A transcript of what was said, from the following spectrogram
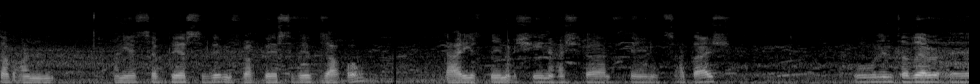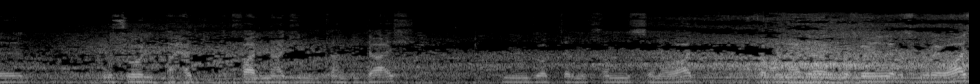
طبعا هسه بيرسفي مفرق بيرسفي بزاقو. تاريخ 22 10 2019 وننتظر آه، وصول أحد أطفال الناجين اللي كان ب 11 منذ أكثر من خمس سنوات. طبعا هذا طفل اسمه رواز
